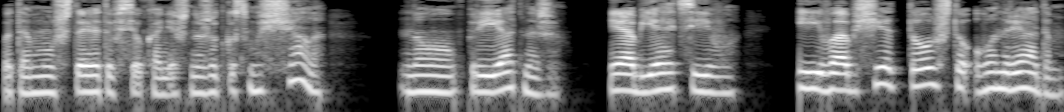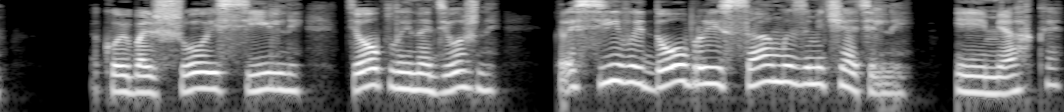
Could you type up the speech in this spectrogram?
потому что это все, конечно, жутко смущало — но приятно же. И объятия его, и вообще то, что он рядом. Такой большой, сильный, теплый надежный, красивый, добрый и самый замечательный. И мягкая,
